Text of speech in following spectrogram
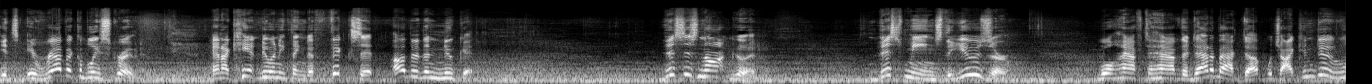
it's irrevocably screwed. And I can't do anything to fix it other than nuke it. This is not good. This means the user will have to have their data backed up, which I can do.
